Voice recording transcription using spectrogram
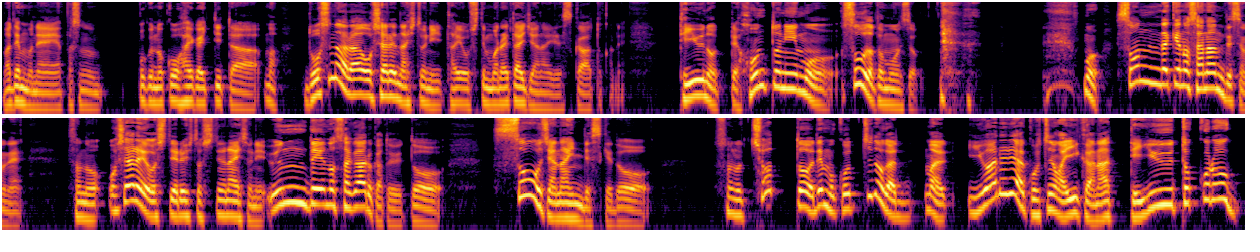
まあでもね、やっぱその、僕の後輩が言っていた、まあ、どうせならおしゃれな人に対応してもらいたいじゃないですか、とかね。っていうのって本当にもうそうだと思うんですよ。もう、そんだけの差なんですよね。その、おしゃれをしてる人してない人に運命の差があるかというと、そうじゃないんですけど、そのちょっと、でもこっちのが、まあ、言われりゃこっちのがいいかなっていうところ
